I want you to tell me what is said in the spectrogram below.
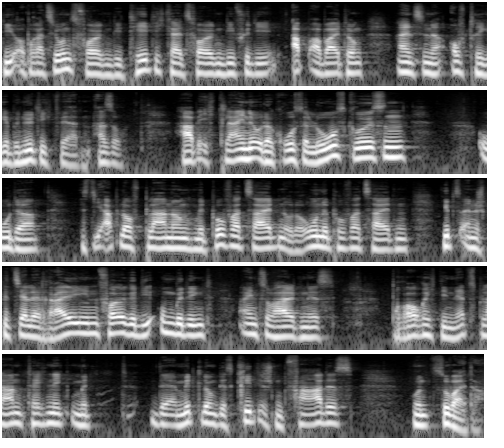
die Operationsfolgen, die Tätigkeitsfolgen, die für die Abarbeitung einzelner Aufträge benötigt werden. Also habe ich kleine oder große Losgrößen oder ist die Ablaufplanung mit Pufferzeiten oder ohne Pufferzeiten? Gibt es eine spezielle Reihenfolge, die unbedingt einzuhalten ist? Brauche ich die Netzplantechnik mit der Ermittlung des kritischen Pfades und so weiter?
